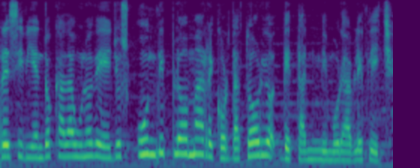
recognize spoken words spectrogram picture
recibiendo cada uno de ellos un diploma recordatorio de tan memorable fecha.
